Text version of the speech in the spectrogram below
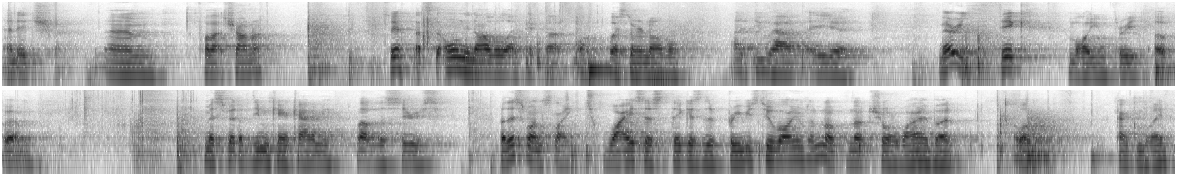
an itch um, for that genre. So yeah, that's the only novel I picked up, Western novel. I do have a uh, very thick volume three of um, Misfit of Demon King Academy. Love this series. But this one's like twice as thick as the previous two volumes. I'm not, not sure why, but well, can't complain.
